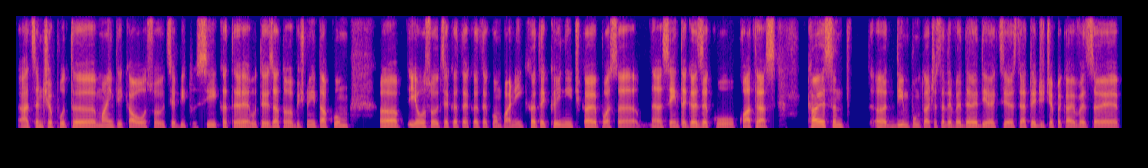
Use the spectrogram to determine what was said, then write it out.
ați început uh, mai întâi ca o soluție B2C către utilizator obișnuit, acum Uh, e o soluție către, către companii, către clinici care pot să uh, se integreze cu, cu Atras. Care sunt, uh, din punctul acesta de vedere, direcțiile strategice pe care vreți să le,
